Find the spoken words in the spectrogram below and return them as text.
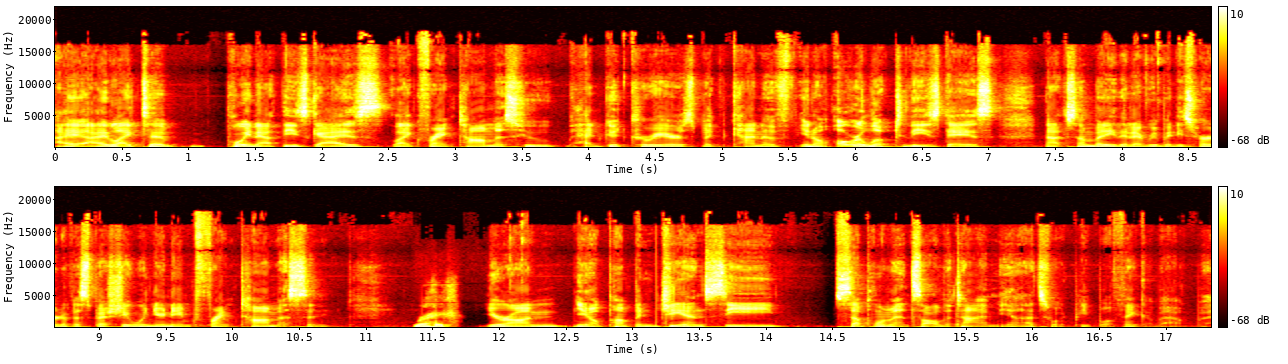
I, I like to point out these guys like Frank Thomas who had good careers but kind of you know overlooked these days. Not somebody that everybody's heard of, especially when you're named Frank Thomas and Right. you're on you know pumping GNC supplements all the time. You know that's what people think about. But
